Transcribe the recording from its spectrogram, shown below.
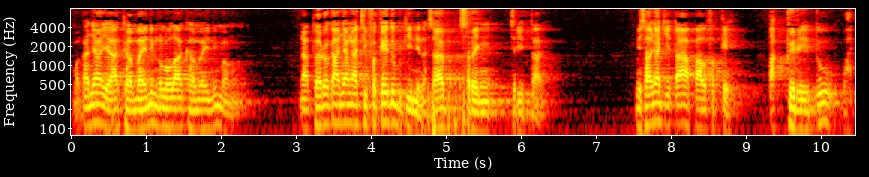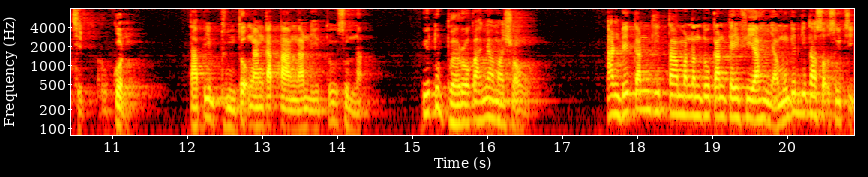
Makanya ya agama ini ngelola agama ini memang. Nah barokahnya ngaji fikih itu beginilah. Saya sering cerita. Misalnya kita apal fikih, takbir itu wajib, rukun. Tapi bentuk ngangkat tangan itu sunnah. Itu barokahnya masya Allah. Andai kan kita menentukan kefiahnya, mungkin kita sok suci.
